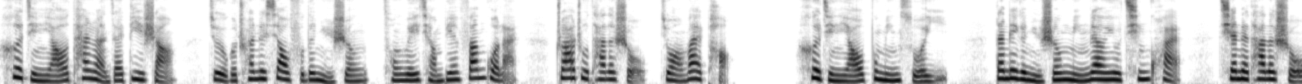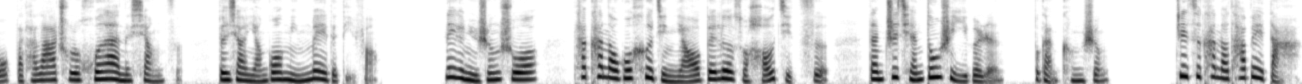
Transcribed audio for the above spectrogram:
贺景瑶瘫软在地上，就有个穿着校服的女生从围墙边翻过来。抓住他的手就往外跑，贺景瑶不明所以，但那个女生明亮又轻快，牵着他的手把他拉出了昏暗的巷子，奔向阳光明媚的地方。那个女生说，她看到过贺景瑶被勒索好几次，但之前都是一个人，不敢吭声。这次看到他被打，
